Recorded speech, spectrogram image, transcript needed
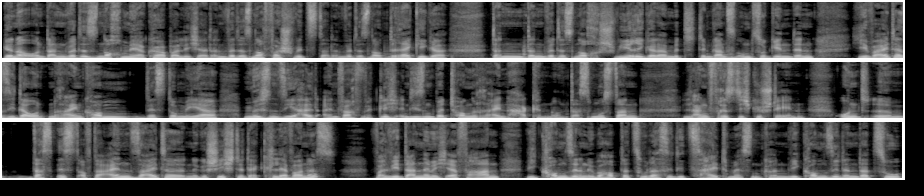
Genau, und dann wird es noch mehr körperlicher, dann wird es noch verschwitzter, dann wird es noch dreckiger, dann, dann wird es noch schwieriger damit, dem Ganzen umzugehen. Denn je weiter sie da unten reinkommen, desto mehr müssen sie halt einfach wirklich in diesen Beton reinhacken. Und das muss dann langfristig gestehen. Und ähm, das ist auf der einen Seite eine Geschichte der Cleverness, weil wir dann nämlich erfahren, wie kommen sie denn überhaupt dazu, dass sie die Zeit messen können? Wie kommen sie denn dazu,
